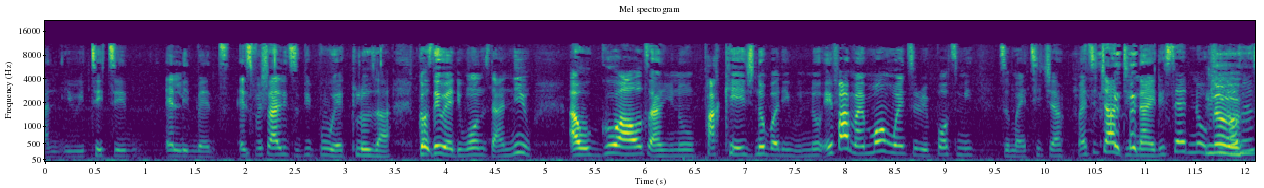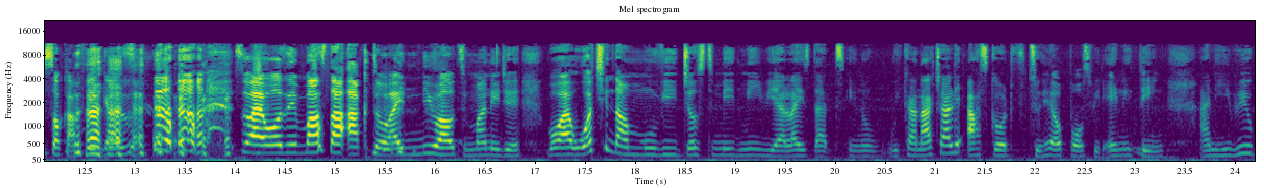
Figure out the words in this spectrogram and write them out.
an irritating element, especially to people who were closer because they were the ones that knew. I would go out and you know package. Nobody would know. In fact, my mom went to report me to my teacher. My teacher denied. He said no, she No. doesn't suck her fingers. so I was a master actor. I knew how to manage it. But I, watching that movie just made me realize that you know we can actually ask God to help us with anything, and He will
